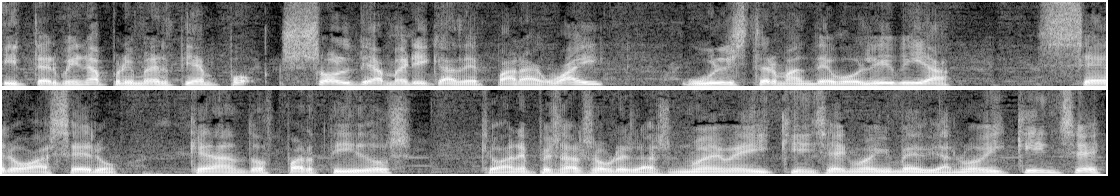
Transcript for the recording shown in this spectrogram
Y termina primer tiempo Sol de América de Paraguay, Wilstermann de Bolivia 0 a 0. Quedan dos partidos que van a empezar sobre las 9 y 15 y 9 y media. 9 y 15,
